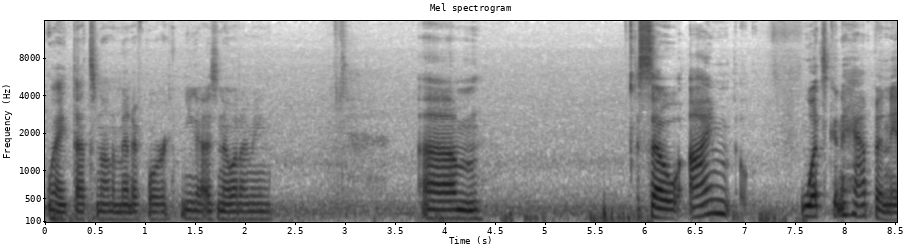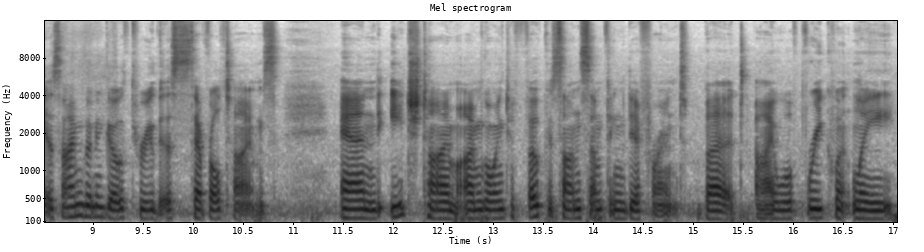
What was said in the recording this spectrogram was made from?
Wait, that's not a metaphor. You guys know what I mean. Um, so I'm, what's going to happen is I'm going to go through this several times. And each time I'm going to focus on something different, but I will frequently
